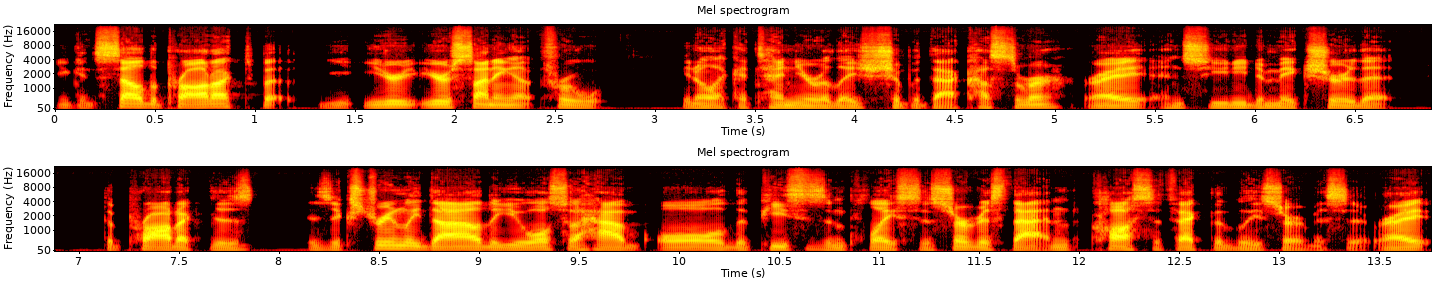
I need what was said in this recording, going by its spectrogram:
you can sell the product, but you're you're signing up for you know, like a 10 year relationship with that customer, right? And so you need to make sure that the product is is extremely dialed that you also have all the pieces in place to service that and cost effectively service it, right?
